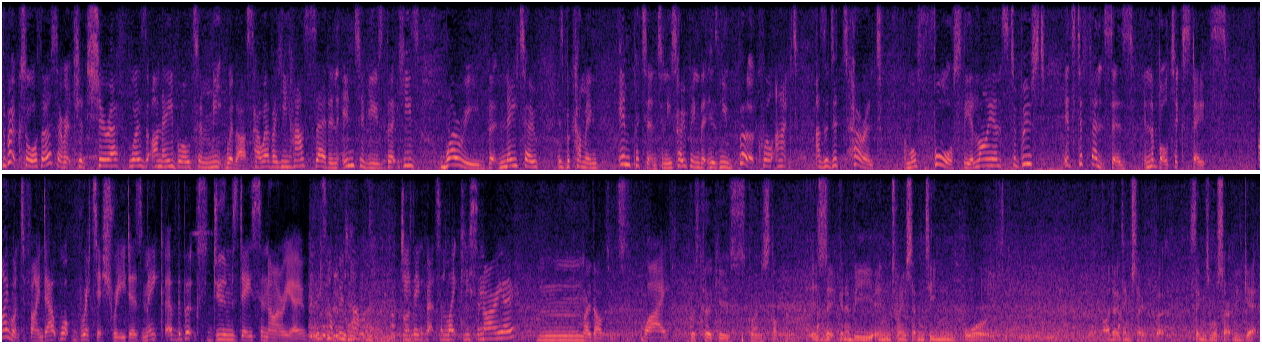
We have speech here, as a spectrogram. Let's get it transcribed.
The book's author, Sir Richard Shirreff, was unable to meet with us. However, he has said in interviews that he's worried that NATO is becoming impotent and he's hoping that his new book will act as a deterrent and will force the alliance to boost its defences in the Baltic states. I want to find out what British readers make of the book's doomsday scenario. It's not going to happen. Do you think that's a likely scenario? Mm, I doubt it. Why? Because Turkey is going to stop them. Is it going to be in 2017 or. I don't think so, but things will certainly get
